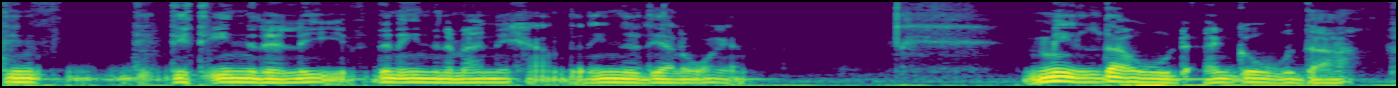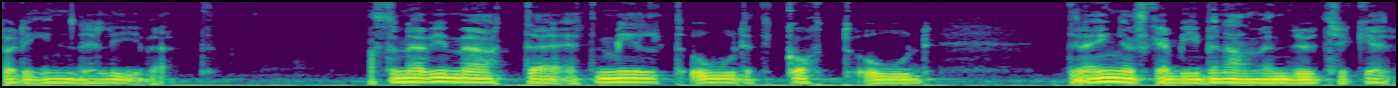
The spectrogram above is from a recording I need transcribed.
Din, ditt inre liv. Den inre människan. Den inre dialogen. Milda ord är goda för det inre livet. Alltså när vi möter ett milt ord, ett gott ord. Den engelska bibeln använder uttrycket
